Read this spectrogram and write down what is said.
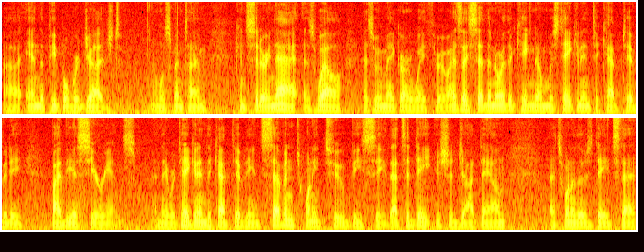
uh, and the people were judged. And we'll spend time considering that as well as we make our way through. As I said, the northern kingdom was taken into captivity by the Assyrians and they were taken into captivity in 722 BC. That's a date you should jot down. That's one of those dates that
